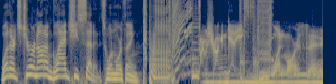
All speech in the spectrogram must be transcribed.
Whether it's true or not, I'm glad she said it. It's one more thing. Armstrong and Getty. One more thing.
